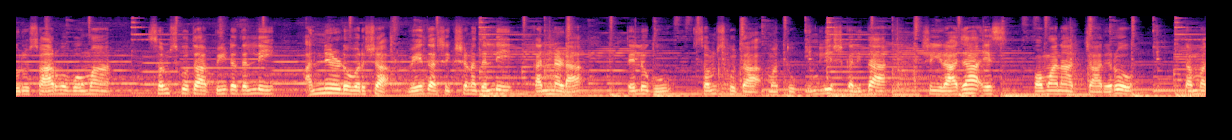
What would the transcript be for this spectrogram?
ಗುರು ಸಾರ್ವಭೌಮ ಸಂಸ್ಕೃತ ಪೀಠದಲ್ಲಿ ಹನ್ನೆರಡು ವರ್ಷ ವೇದ ಶಿಕ್ಷಣದಲ್ಲಿ ಕನ್ನಡ, ತೆಲುಗು, ಸಂಸ್ಕೃತ ಮತ್ತು ಇಂಗ್ಲಿಷ್ ಕಲಿತ ಶ್ರೀ ರಾಜಾ ಎಸ್ ಪವಮಾನಾಚಾರ್ಯರು ತಮ್ಮ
